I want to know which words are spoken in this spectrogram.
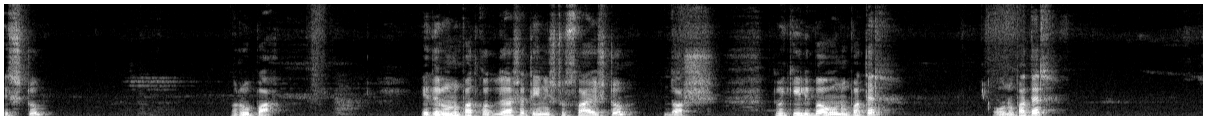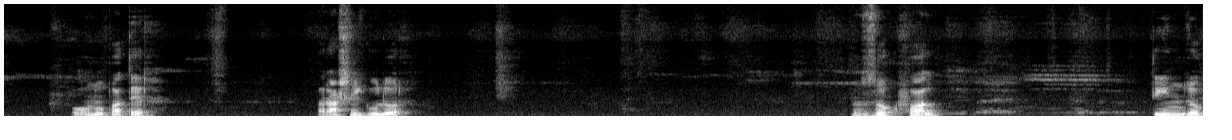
ইস্টু রূপা। এদের অনুপাত কত দেওয়া আসে তিন ইস্টু ছয় ইস্টু দশ। তুমি কি লিখবা? অনুপাতের অনুপাতের অনুপাতের রাশিগুলোর যোগফল তিন যোগ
